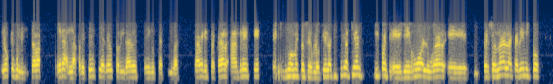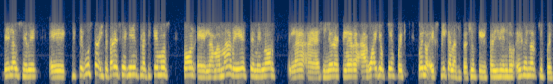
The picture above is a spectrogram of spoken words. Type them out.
lo que solicitaba era la presencia de autoridades educativas. Cabe destacar, Andrés, que en ningún momento se bloqueó la circulación y pues eh, llegó al lugar eh, personal académico de la UCB. Eh, si te gusta y te parece bien, platiquemos con la mamá de este menor, la señora Clara Aguayo, quien pues, bueno, explica la situación que está viviendo el menor, que pues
